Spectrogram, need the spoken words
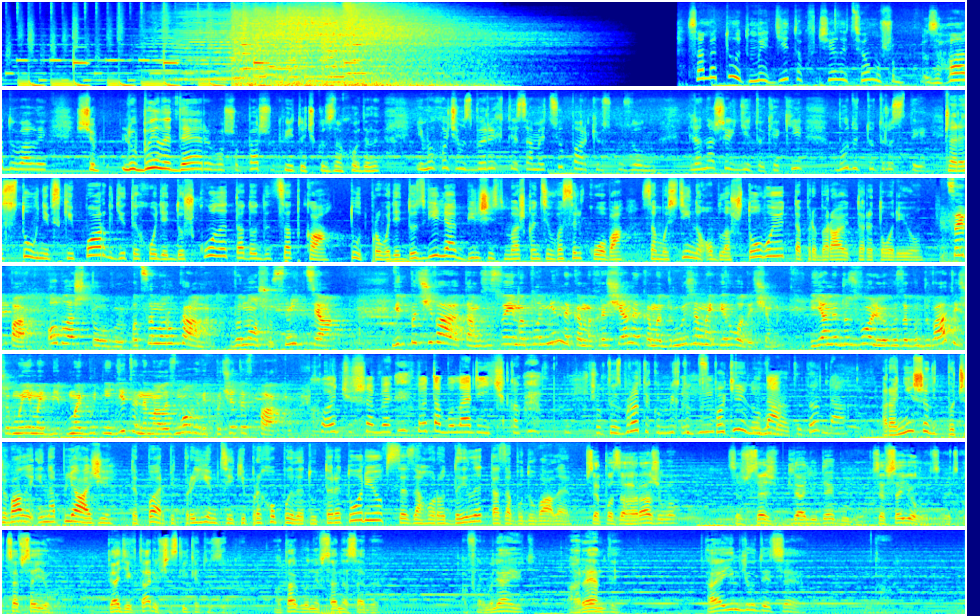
thank you Саме тут ми діток вчили цьому, щоб згадували, щоб любили дерево, щоб першу квіточку знаходили. І ми хочемо зберегти саме цю парківську зону для наших діток, які будуть тут рости. Через Стугнівський парк діти ходять до школи та до дитсадка. Тут проводять дозвілля більшість мешканців Василькова, самостійно облаштовують та прибирають територію. Цей парк облаштовую оцими руками, виношу сміття, відпочиваю там зі своїми племінниками, хрещениками, друзями і родичами. І я не дозволю його забудувати, щоб мої майбутні діти не мали змоги відпочити в парку. Хочу, щоб тут була річка. Щоб ти з братиком міг тут спокійно Да. гуляти, так? Да. Раніше відпочивали і на пляжі. Тепер підприємці, які прихопили тут територію, все загородили та забудували. все позагоражував. Це ж все ж для людей було. Це все його. Це, це все його. 5 гектарів чи скільки тут землі. Отак вони все на себе оформляють, оренди. А їм люди це.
